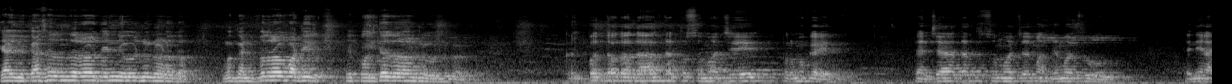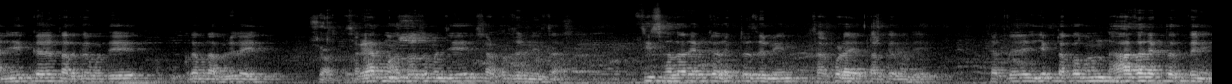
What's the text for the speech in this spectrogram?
त्या विकासाच्या जोरावर त्यांनी निवडणूक लढवतात मग गणपतराव पाटील हे कोणत्या जोरावर निवडणूक लढवतात गणपतराव दादा दत्त समाजचे प्रमुख आहेत. त्यांच्या दत्त समाजाच्या माध्यमातून त्यांनी अनेक तालुक्यामध्ये उपक्रम राबवलेले आहेत. सगळ्यात महत्त्वाचं म्हणजे सारपड जमिनीचा. तीस हजार हेक्टर हेक्टर जमीन सारपड आहे तालुक्यामध्ये. त्यातले एक टप्पा म्हणून दहा हजार हेक्टर त्यांनी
